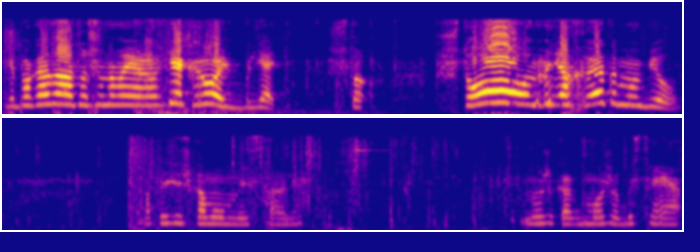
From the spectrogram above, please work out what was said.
Мне показалось, что на моей руке кровь, блядь. Что? Что? Он меня хэтом убил? А ты слишком умные стали. Нужно как можно быстрее.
